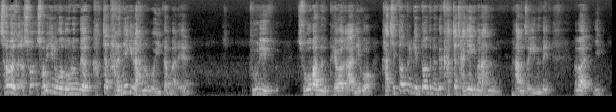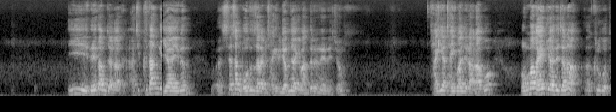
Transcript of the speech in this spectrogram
서로 소, 소리 지르고 노는데 각자 다른 얘기를 하고 있단 말이에요. 둘이 주고받는 대화가 아니고 같이 떠들긴 떠드는데 각자 자기 얘기만 하는 가능성이 있는데 아마 이, 이 내담자가 아직 그 단계 이 아이는 세상 모든 사람이 자기를 염려하게 만들어내는 애죠. 자기가 자기 관리를 안 하고 엄마가 해줘야 되잖아. 어, 그리고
